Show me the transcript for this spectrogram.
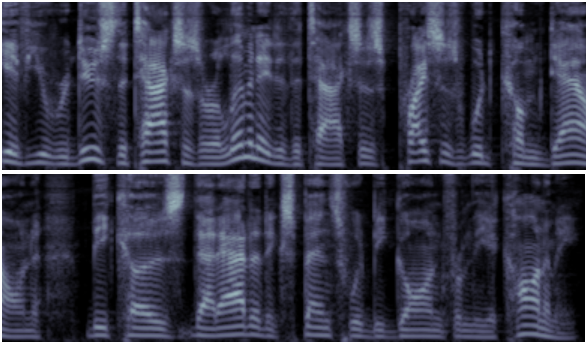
If you reduce the taxes or eliminated the taxes, prices would come down because that added expense would be gone from the economy.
